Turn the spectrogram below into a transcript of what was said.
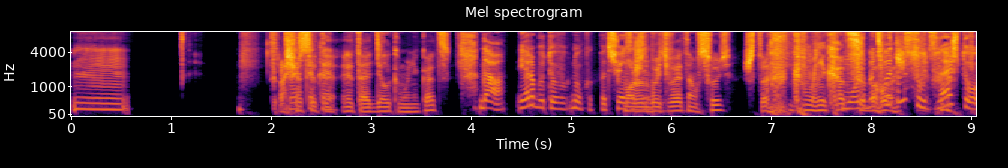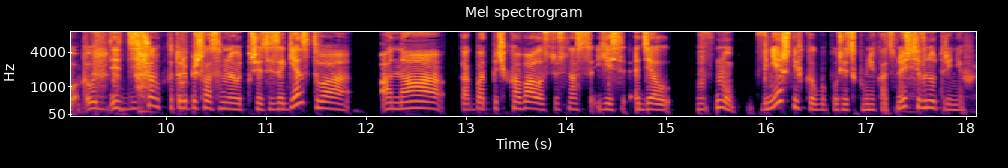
А сейчас такая- это, это отдел коммуникации? Да, я работаю, ну, как подчеркиваю. Может быть, в этом суть, что коммуникация Может быть, в этом суть. Знаешь, что вот девчонка, которая пришла со мной, вот, получается, из агентства, она как бы отпочковалась, то есть у нас есть отдел ну, внешних, как бы, получается, коммуникаций, но есть и внутренних.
